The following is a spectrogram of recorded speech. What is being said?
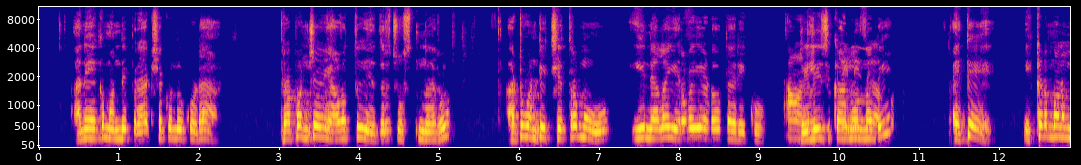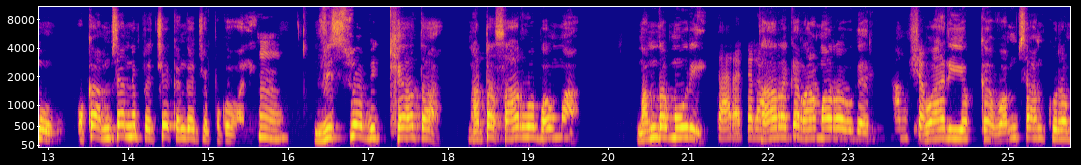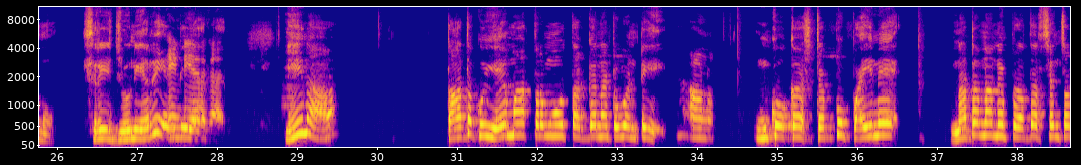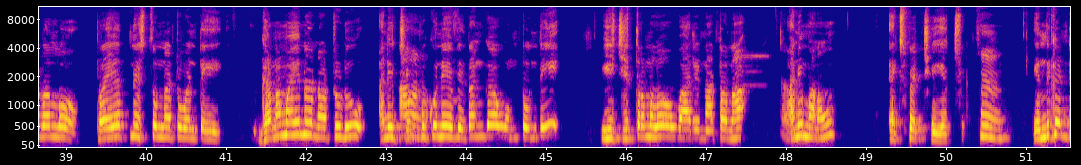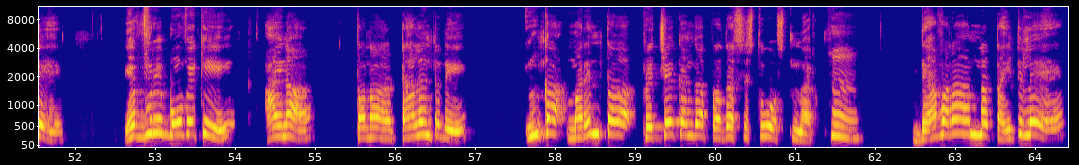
అనేక మంది ప్రేక్షకులు కూడా ప్రపంచం యావత్తు ఎదురు చూస్తున్నారు. అటువంటి చిత్రము ఈ నెల ఇరవై ఏడవ తారీఖు రిలీజ్ కానున్నది. అయితే ఇక్కడ మనము ఒక అంశాన్ని ప్రత్యేకంగా చెప్పుకోవాలి. విశ్వవిఖ్యాత నట సార్వభౌమ నందమూరి తారక రామ- తారక రామారావు గారు వారి యొక్క వంశాంకురము శ్రీ జూనియర్ ఎన్టీఆర్ గారు. ఈయన తాతకు ఏమాత్రము తగ్గనటువంటి అవును. ఇంకొక స్టెప్ పైనే నటనని ప్రదర్శించడంలో ప్రయత్నిస్తున్నటువంటి ఘనమైన నటుడు అని చెప్పుకునే విధంగా ఉంటుంది ఈ చిత్రంలో వారి నటన అని మనం ఎక్స్పెక్ట్ చేయొచ్చు. ఎందుకంటే ఎవ్రీ మూవీకి ఆయన తన టాలెంట్ని ఇంకా మరింత ప్రత్యేకంగా ప్రదర్శిస్తూ వస్తున్నారు. దేవర అన్న టైటిలే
